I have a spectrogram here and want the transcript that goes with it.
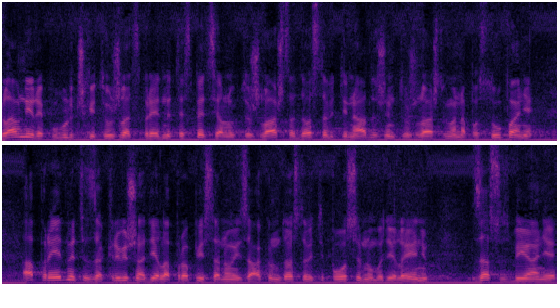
glavni republički tužilac predmete specijalnog tužilaštva dostaviti nadležnim tužilaštvima na postupanje, a predmete za krivična dijela propisano ovim zakonom dostaviti posebnom odjelenju za suzbijanje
